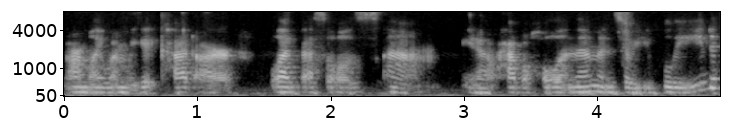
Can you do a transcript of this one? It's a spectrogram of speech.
normally when we get cut, our blood vessels, um, you know, have a hole in them, and so you bleed.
